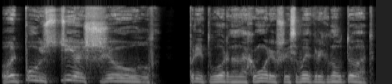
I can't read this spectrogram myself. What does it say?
«Отпусти, щул!» Притворно нахмурившись, выкрикнул тот.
